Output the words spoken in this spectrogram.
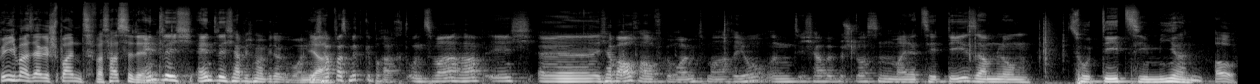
bin ich mal sehr gespannt. Was hast du denn? Endlich, endlich habe ich mal wieder gewonnen. Ja. Ich habe was mitgebracht. Und zwar habe ich, äh, ich habe auch aufgeräumt, Mario, und ich habe beschlossen, meine CD-Sammlung zu dezimieren. Oh.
